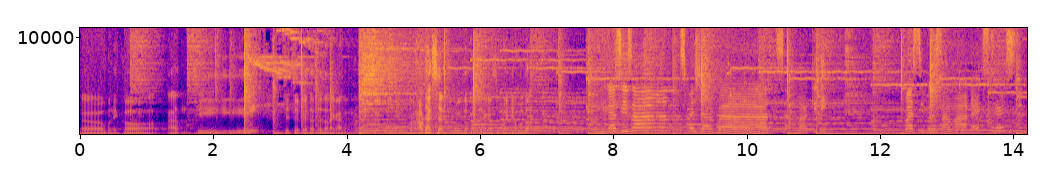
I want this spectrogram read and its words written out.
uh, menika kanthi jejogetan terangan production. Untuk panjenengan semuanya monggo. Dikasih sangat spesial buat sama Kitty. Masih bersama Express.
